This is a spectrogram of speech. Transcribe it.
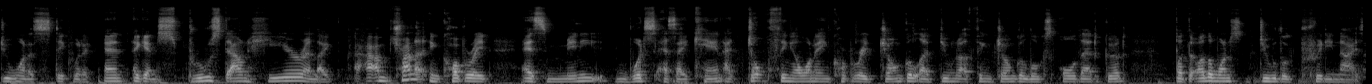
do want to stick with it. And again, spruce down here, and like I'm trying to incorporate as many woods as I can. I don't think I want to incorporate jungle. I do not think jungle looks all that good, but the other ones do look pretty nice.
